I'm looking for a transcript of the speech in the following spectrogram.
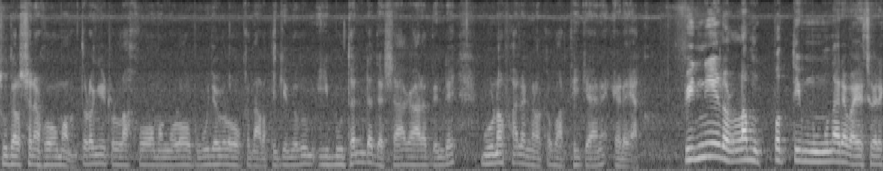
സുദർശന ഹോമം തുടങ്ങിയിട്ടുള്ള ഹോമങ്ങളോ പൂജകളോ ഒക്കെ നടത്തിക്കുന്നതും ഈ ബുധന്റെ ദശാകാലത്തിന്റെ ഗുണഫലങ്ങളൊക്കെ വർദ്ധിക്കാൻ ഇടയാക്കും. പിന്നീടുള്ള മുപ്പത്തി മൂന്നര വയസ്സ് വരെ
